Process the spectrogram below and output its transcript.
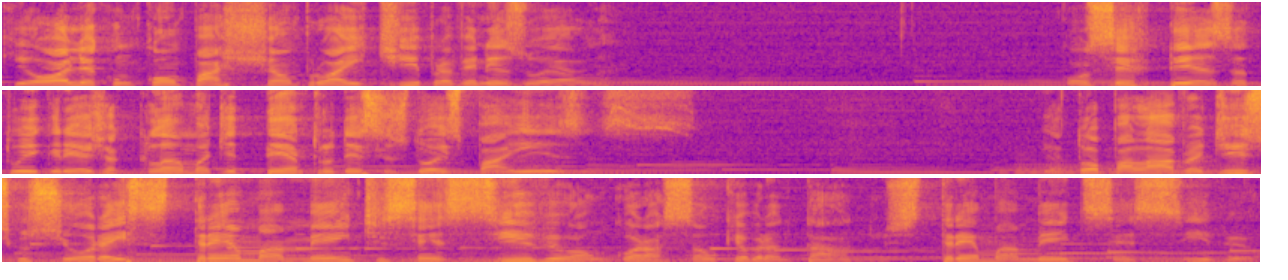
Que olha com compaixão para o Haiti, para a Venezuela. Com certeza, tua igreja clama de dentro desses dois países e a tua palavra diz que o Senhor é extremamente sensível a um coração quebrantado extremamente sensível.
